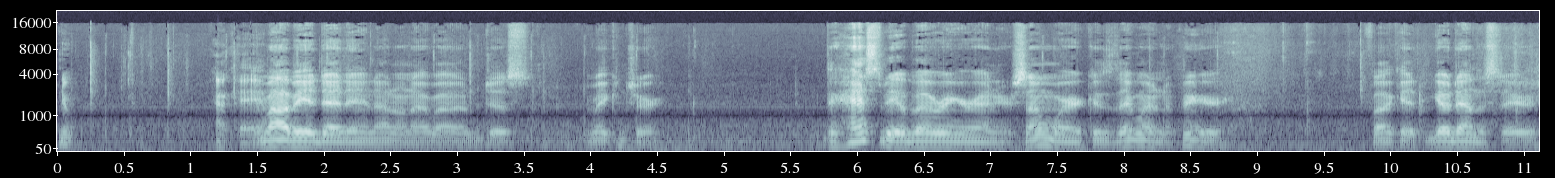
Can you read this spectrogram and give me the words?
Nope. Okay. It might be a dead end. I don't know, but I'm just making sure. There has to be a bell ring around here somewhere because they went up here. Fuck it, go down the stairs.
